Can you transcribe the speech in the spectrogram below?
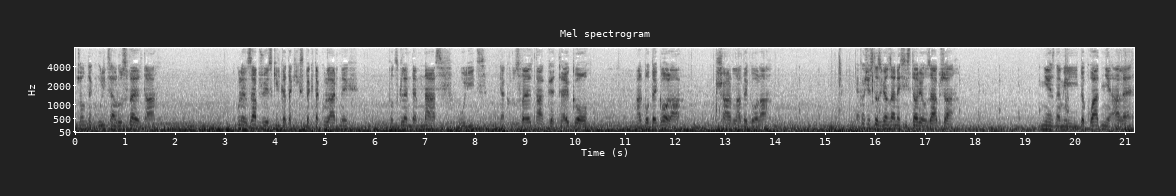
Początek ulica Roosevelta. W ogóle w Zabrzu jest kilka takich spektakularnych pod względem nazw ulic, jak Roosevelta, Goethego albo de Gaulle'a, Charlesa de Gaulle'a. Jakoś jest to związane z historią Zabrza. Nie znam jej dokładnie, ale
